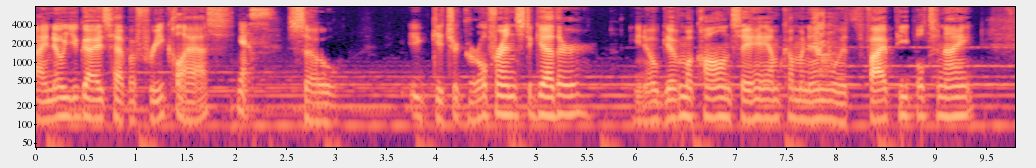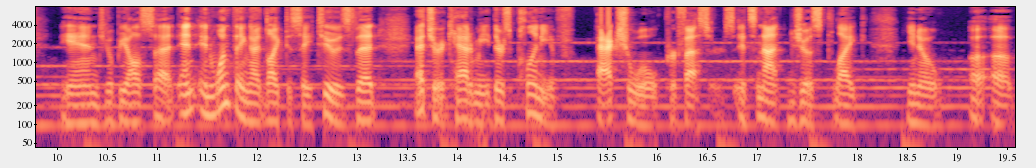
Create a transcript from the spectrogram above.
I know you guys have a free class. Yes. So eh, get your girlfriends together, you know, give them a call and say, "Hey, I'm coming in with five people tonight." And you'll be all set. And and one thing I'd like to say too is that at your academy, there's plenty of actual professors. It's not just like you know a, a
